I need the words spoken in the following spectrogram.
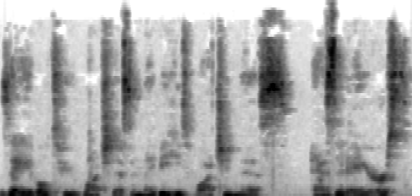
is able to watch this, and maybe he's watching this as it airs,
